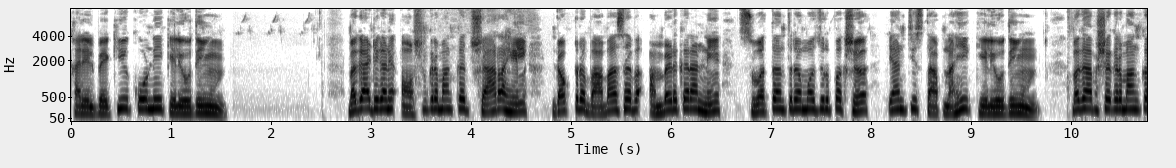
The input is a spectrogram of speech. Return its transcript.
खालीलपैकी कोणी केली होती? बघा या ठिकाणी ऑप्शन क्रमांक चार राहील. डॉक्टर बाबासाहेब आंबेडकरांनी स्वतंत्र मजूर पक्ष यांची स्थापनाही केली होती. बघा प्रश्न क्रमांक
